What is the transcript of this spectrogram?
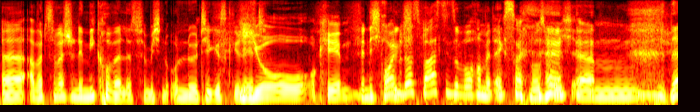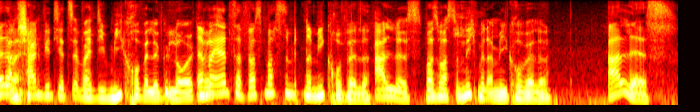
Äh, aber zum Beispiel eine Mikrowelle ist für mich ein unnötiges Gerät. Jo, okay. Finde ich Freunde, das war's diese Woche mit extra knusprig. ähm, Nein, anscheinend wird jetzt einfach die Mikrowelle geleugnet. Na, mal ernsthaft, was machst du mit einer Mikrowelle? Alles. Was machst du nicht mit einer Mikrowelle? Alles.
